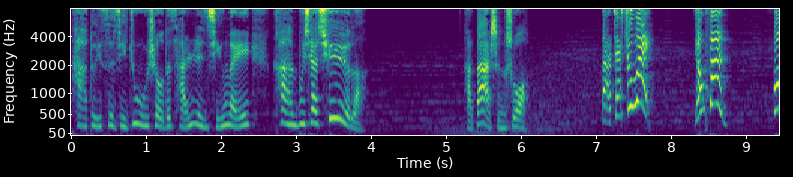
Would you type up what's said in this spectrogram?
他对自己助手的残忍行为看不下去了。他大声说：“大家就位，扬帆，放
